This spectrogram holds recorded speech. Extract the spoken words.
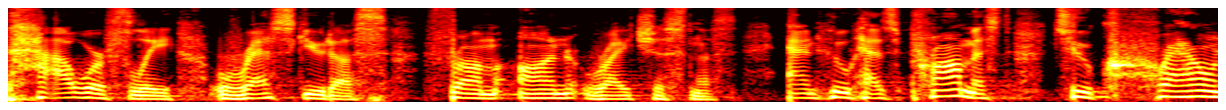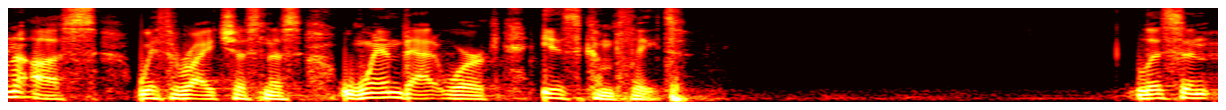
powerfully rescued us from unrighteousness and who has promised to crown us with righteousness when that work is complete. Listen,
